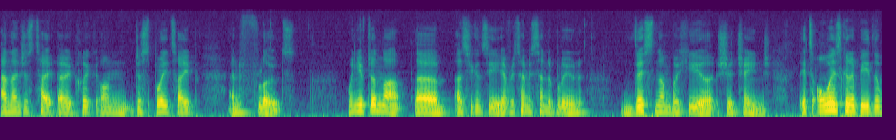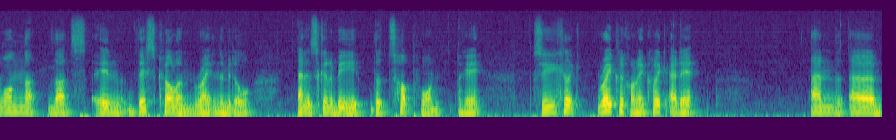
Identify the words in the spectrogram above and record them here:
and then just type, uh, click on display type and float. When you've done that, uh, as you can see, every time you send a balloon, this number here should change. It's always going to be the one that that's in this column right in the middle, and it's going to be the top one. Okay, so you click right click on it, click edit, and um,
